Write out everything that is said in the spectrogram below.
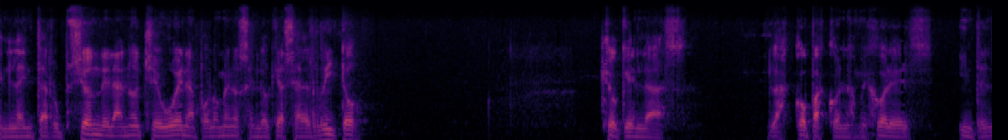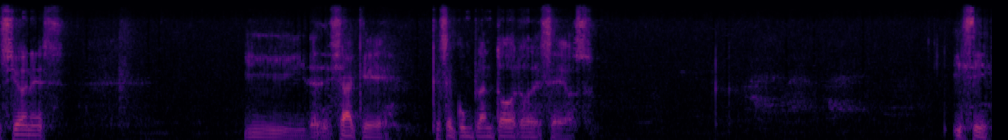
en la interrupción de la Nochebuena, por lo menos en lo que hace al rito, choquen las, las copas con las mejores intenciones y desde ya que, que se cumplan todos los deseos. Y sí,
